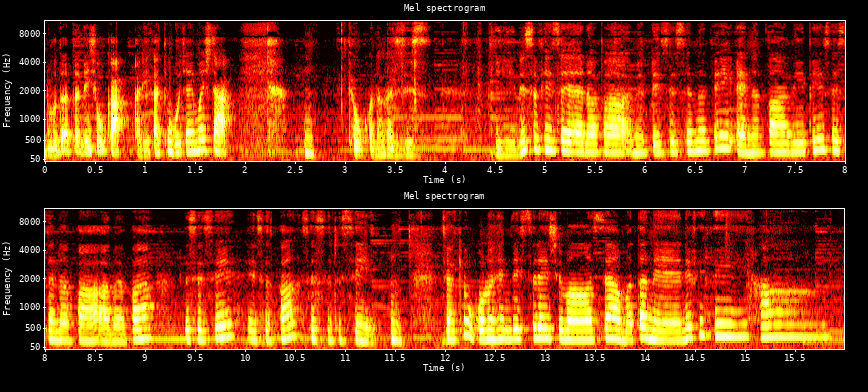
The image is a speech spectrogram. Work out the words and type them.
どうだったでしょうか？ありがとうございました。うん。今日こんな感じです。ビスフィセエナファミピスセナフィエナファミピスセナファアメファセセセエセファセセルセうん。じゃあ今日この辺で失礼します。じゃあまたねネフィフィはー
